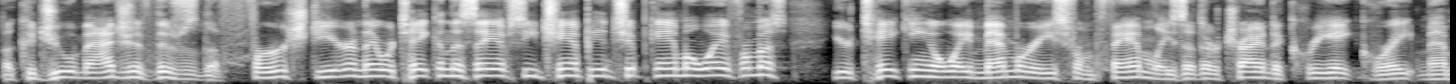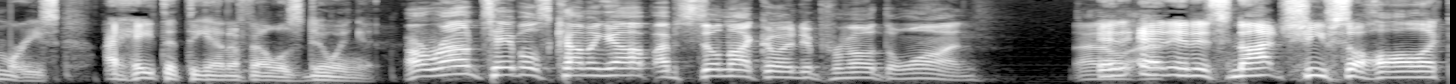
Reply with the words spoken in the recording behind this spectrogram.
But could you imagine if this was the first year and they were taking this AFC Championship game away from us? You're taking away memories from families that they're trying to create great memories. I hate that the NFL is doing it. Our roundtable's coming up. I'm still not going to promote the one. I don't- And, and, and it's not Chiefsaholic.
